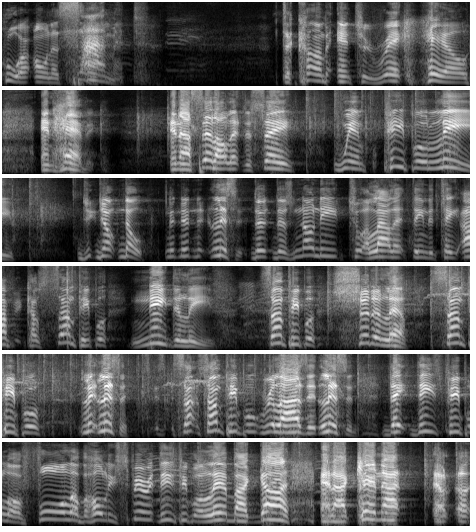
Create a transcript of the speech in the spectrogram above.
who are on assignment to come and to wreak hell and havoc. And I said all that to say when people leave, no, no, listen, there, there's no need to allow that thing to take off because some people need to leave. Some people should have left. Some people, li- listen, some, some people realize that, listen, they, these people are full of the Holy Spirit. These people are led by God, and I cannot, uh, uh,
